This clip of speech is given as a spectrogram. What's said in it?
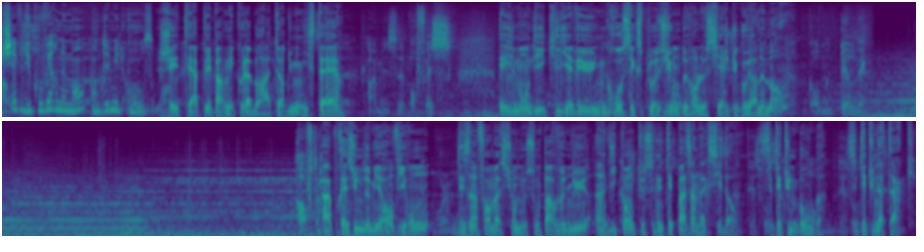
chef du gouvernement en 2011. J'ai été appelé par mes collaborateurs du ministère et ils m'ont dit qu'il y avait eu une grosse explosion devant le siège du gouvernement. Après une demi-heure environ, des informations nous sont parvenues indiquant que ce n'était pas un accident. C'était une bombe. C'était une attaque.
